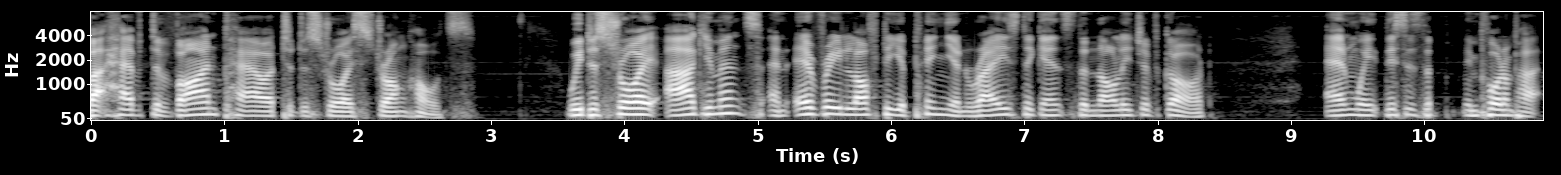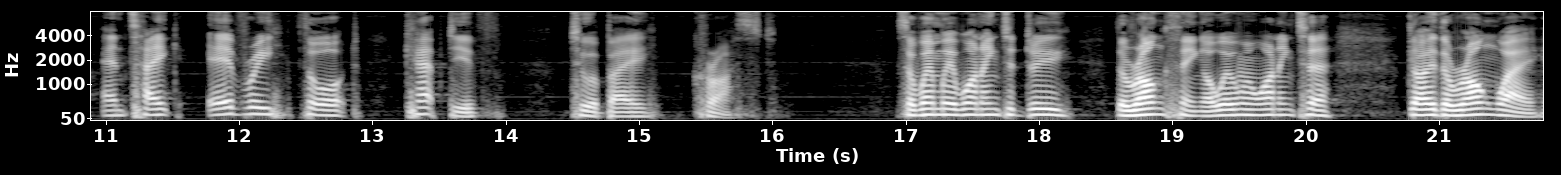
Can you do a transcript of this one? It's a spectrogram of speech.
but have divine power to destroy strongholds. We destroy arguments and every lofty opinion raised against the knowledge of God. And we, this is the important part, and take every thought captive to obey Christ. So when we're wanting to do the wrong thing or when we're wanting to go the wrong way,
